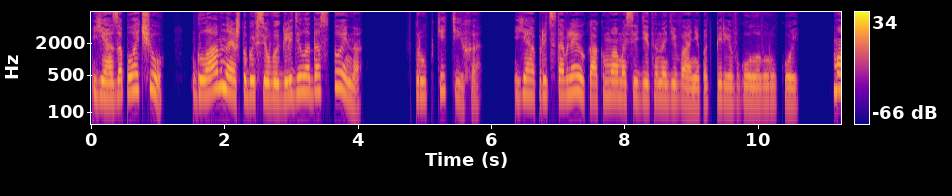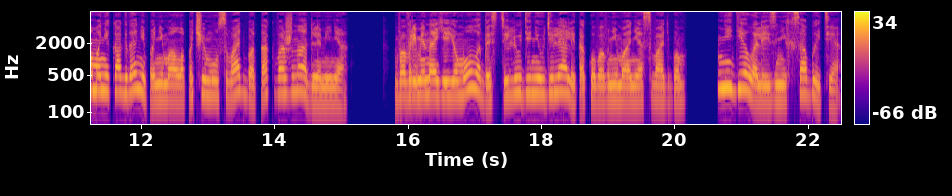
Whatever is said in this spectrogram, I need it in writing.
«Я заплачу. Главное, чтобы все выглядело достойно». В трубке тихо. Я представляю, как мама сидит на диване, подперев голову рукой. Мама никогда не понимала, почему свадьба так важна для меня. Во времена ее молодости люди не уделяли такого внимания свадьбам, не делали из них события.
